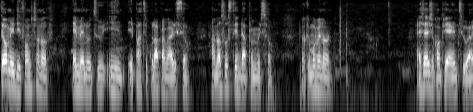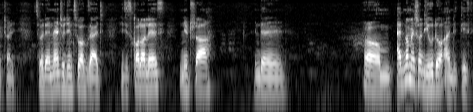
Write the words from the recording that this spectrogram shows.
tell me the function of MnO2 in a particular primary cell and also state that primary cell. Okay, moving on. I said you compare N2 actually. So the nitrogen 2 oxide, it is colorless, neutral, and then um i did not mention the odor and the taste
